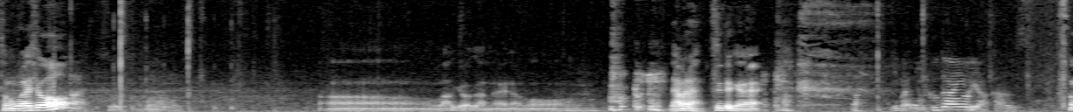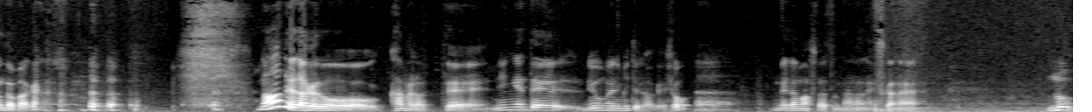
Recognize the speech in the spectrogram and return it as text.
そのぐらいでしょ、はい。あーわけわかんないなもう。ダメだついていけない。今肉眼より明るいですね。そんなバカな。んでだけどカメラって人間って両面に見てるわけでしょ？え目玉2つにならないですかね？の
